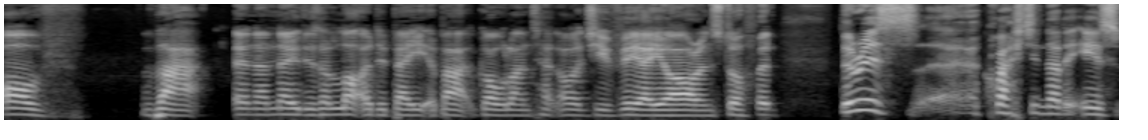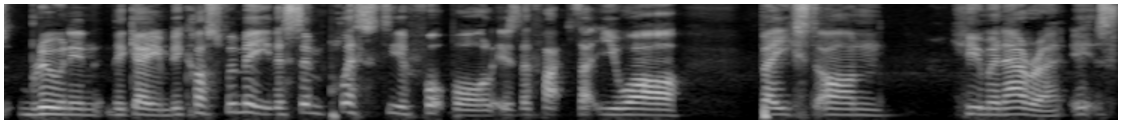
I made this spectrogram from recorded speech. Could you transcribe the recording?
of that. And I know there's a lot of debate about goal line technology, VAR, and stuff. And there is a question that it is ruining the game because for me, the simplicity of football is the fact that you are based on human error. It's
